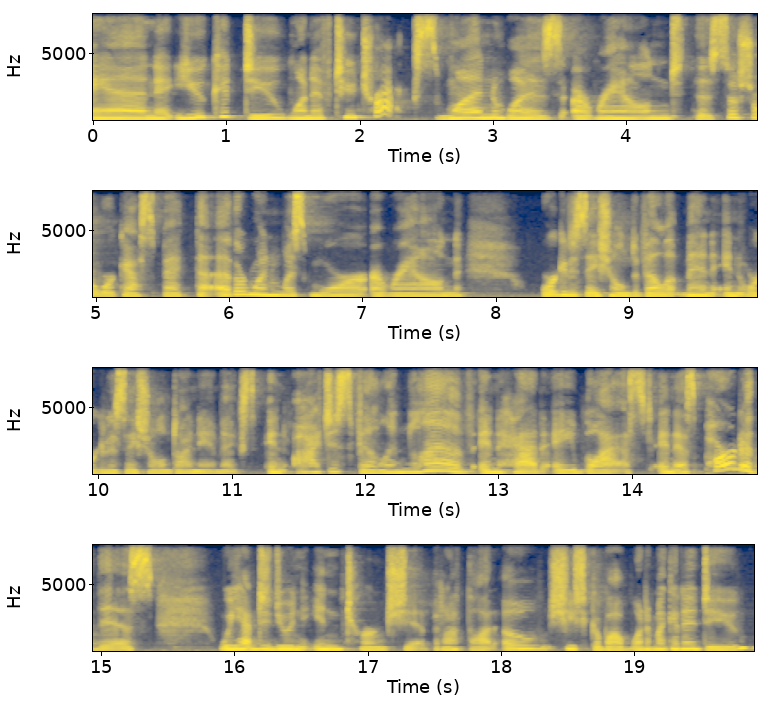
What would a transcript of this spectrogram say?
And you could do one of two tracks. One was around the social work aspect, the other one was more around organizational development and organizational dynamics. And I just fell in love and had a blast. And as part of this, we had to do an internship. And I thought, oh, sheesh kebab, what am I going to do?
